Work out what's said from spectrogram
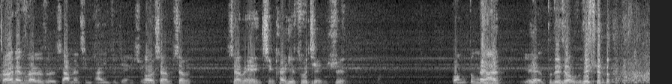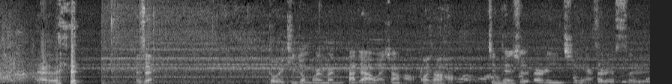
讯。不是，主要点是呢，就是下面请看一组简讯。哦，下下下面请看一组简讯。广东山 也不对头，不对头。哎，还是各位听众朋友们，大家晚上好。晚上好，今天是二零一七年二月四日，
